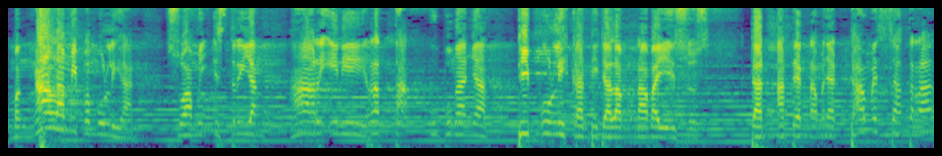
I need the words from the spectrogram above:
mengalami pemulihan suami istri yang hari ini retak hubungannya dipulihkan di dalam nama Yesus dan ada yang namanya damai sejahtera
